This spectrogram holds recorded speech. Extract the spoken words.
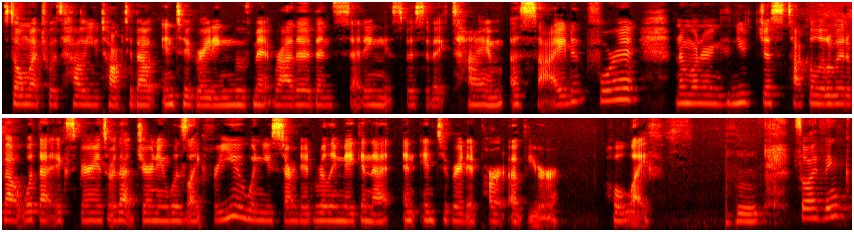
so much was how you talked about integrating movement rather than setting specific time aside for it. And I'm wondering, can you just talk a little bit about what that experience or that journey was like for you when you started really making that an integrated part of your whole life? Mm-hmm. So I think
